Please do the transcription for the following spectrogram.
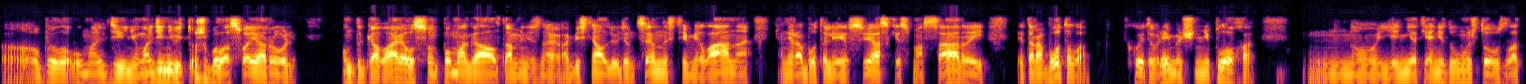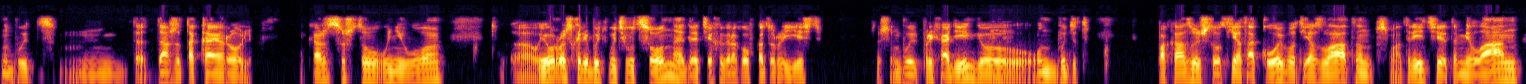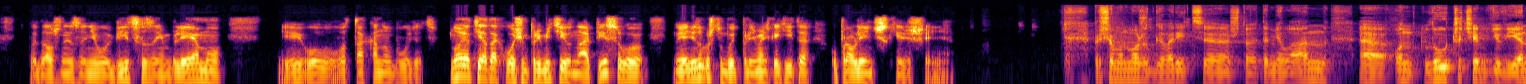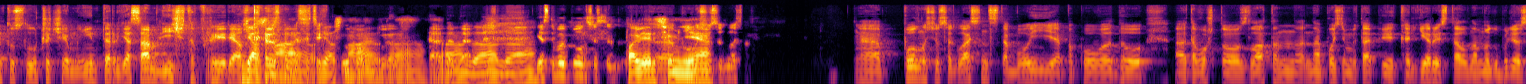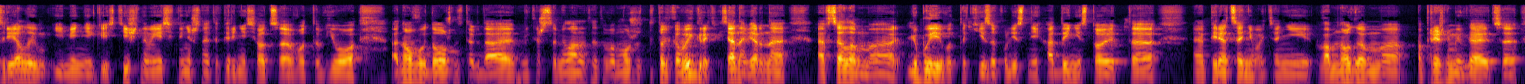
э, было у Мальдини. У Мальдини ведь тоже была своя роль. Он договаривался, он помогал, там, не знаю, объяснял людям ценности Милана. Они работали в связке с Массарой. Это работало какое-то время очень неплохо. Но я, нет, я не думаю, что у Златана будет даже такая роль. Кажется, что у него, а, его роль скорее будет мотивационная для тех игроков, которые есть. То есть он будет приходить, он будет показывать, что вот я такой, вот я Златан, посмотрите, это Милан, вы должны за него биться, за эмблему. И вот так оно будет. Ну, это я так очень примитивно описываю, но я не думаю, что он будет принимать какие-то управленческие решения. Причем он может говорить, э, что это Милан, э, он лучше, чем Ювентус, лучше, чем Интер. Я сам лично проверял. Я знаю, я знаю, да, да, да, да, да. Я с тобой полностью, Поверьте мне. согласен. Э, полностью согласен с тобой по поводу э, того, что Златан на позднем этапе карьеры стал намного более зрелым и менее эгоистичным. Если, конечно, это перенесется вот в его новую должность, тогда, мне кажется, Милан от этого может только выиграть. Хотя, наверное, в целом любые вот такие закулисные ходы не стоит э, переоценивать. Они во многом по-прежнему являются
